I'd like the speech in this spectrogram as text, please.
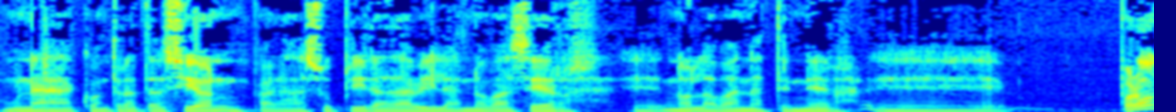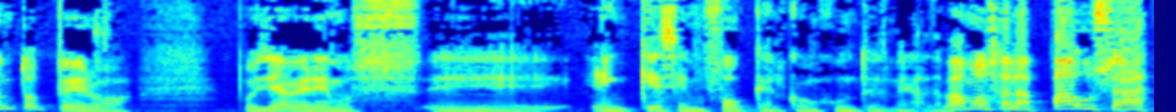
una contratación para suplir a Dávila no va a ser, eh, no la van a tener eh, pronto, pero pues ya veremos eh, en qué se enfoca el conjunto Esmeralda. Vamos a la pausa,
